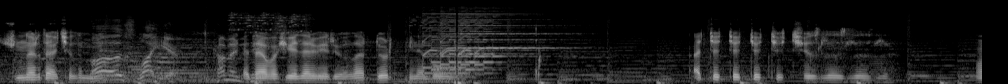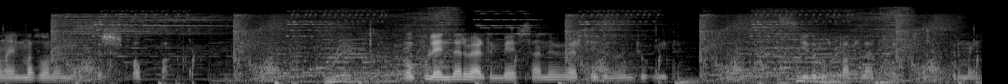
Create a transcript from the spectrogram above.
Şunları da açalım ya. Bedava şeyler veriyorlar. 4000'e bol. Aç aç aç aç aç hızlı hızlı hızlı. 10 elmas 10 elmastır. Baba. Ama full ender verdim. Bir efsane verseydin oyun çok iyiydi. Yedimiz patlar. Çaktırmayın.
